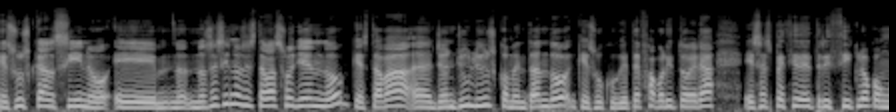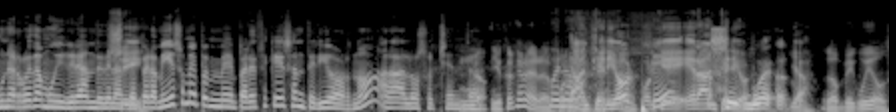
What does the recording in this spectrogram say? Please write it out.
Jesús Cansino, eh, no, no sé si nos estabas oyendo que estaba eh, John Julius comentando que su juguete favorito era esa especie de triciclo con una rueda muy grande delante. Sí. Pero a mí eso me, me parece que es anterior, ¿no? A, a los 80. No, yo creo que no era Bueno. por Anterior, 80. porque era Sí, bueno, Ya. Los Big Wheels.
